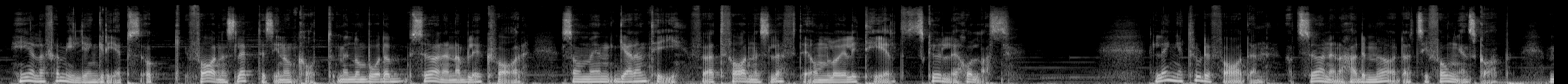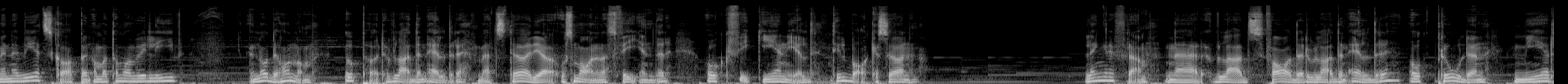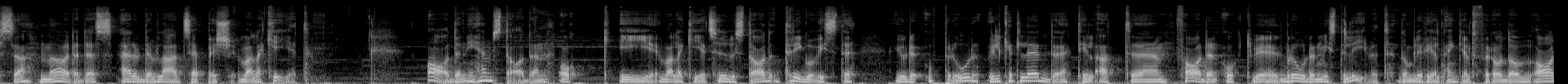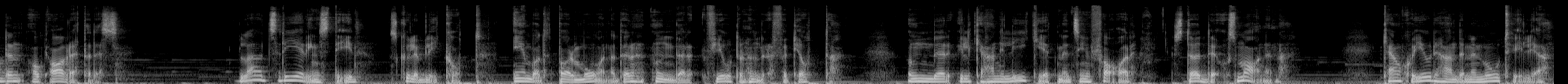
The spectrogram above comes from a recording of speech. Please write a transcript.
Hela familjen greps och fadern släpptes inom kort, men de båda sönerna blev kvar som en garanti för att faderns löfte om lojalitet skulle hållas. Länge trodde fadern att sönerna hade mördats i fångenskap, men när vetskapen om att de var vid liv nådde honom upphörde Vlad den äldre med att stödja osmanernas fiender och fick gengäld tillbaka sönerna. Längre fram, när Vlads fader Vlad den äldre och brodern Mirza mördades, ärvde Vlad Tzepes Valakiet. Adeln i hemstaden och i Valakiets huvudstad Trigoviste gjorde uppror, vilket ledde till att eh, fadern och eh, brodern miste livet. De blev helt enkelt förrådda av adeln och avrättades. Vlads regeringstid skulle bli kort, enbart ett par månader under 1448, under vilka han i likhet med sin far stödde osmanerna. Kanske gjorde han det med motvilja.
